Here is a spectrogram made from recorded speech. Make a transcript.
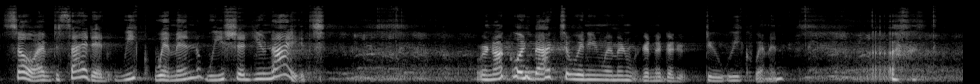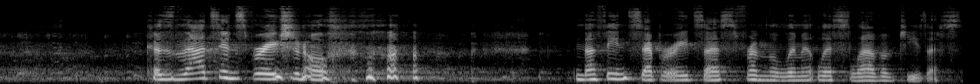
So I've decided weak women, we should unite. we're not going back to winning women, we're going to go do weak women. Uh, Because that's inspirational. Nothing separates us from the limitless love of Jesus.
